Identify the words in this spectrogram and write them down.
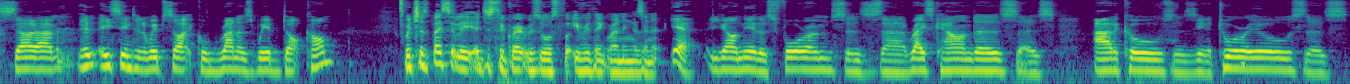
So um, he, he sent in a website called runnersweb.com. Which is basically just a great resource for everything running, isn't it? Yeah, you go on there. There's forums, there's uh, race calendars, there's articles, there's editorials, there's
